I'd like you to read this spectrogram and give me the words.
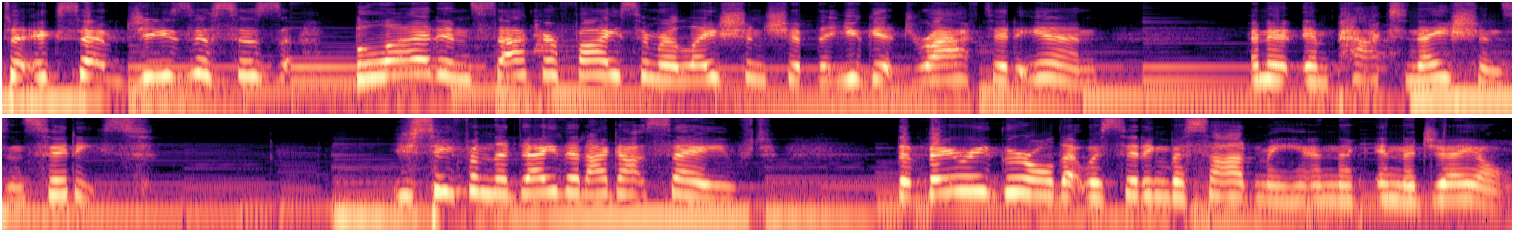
to accept Jesus' blood and sacrifice and relationship that you get drafted in, and it impacts nations and cities. You see, from the day that I got saved, the very girl that was sitting beside me in the, in the jail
